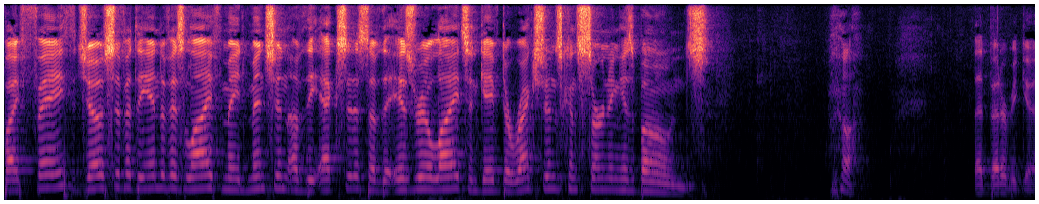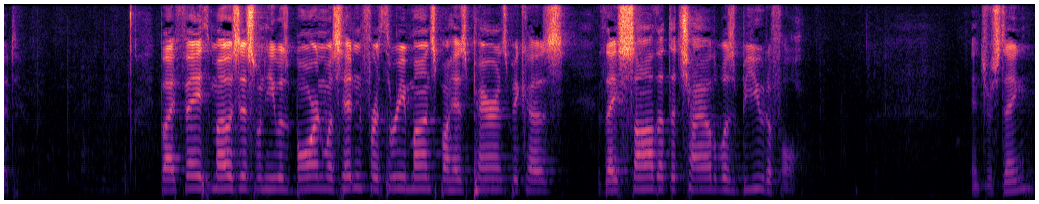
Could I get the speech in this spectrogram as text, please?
By faith, Joseph at the end of his life made mention of the exodus of the Israelites and gave directions concerning his bones. Huh. That better be good. By faith, Moses, when he was born, was hidden for three months by his parents because they saw that the child was beautiful. Interesting.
